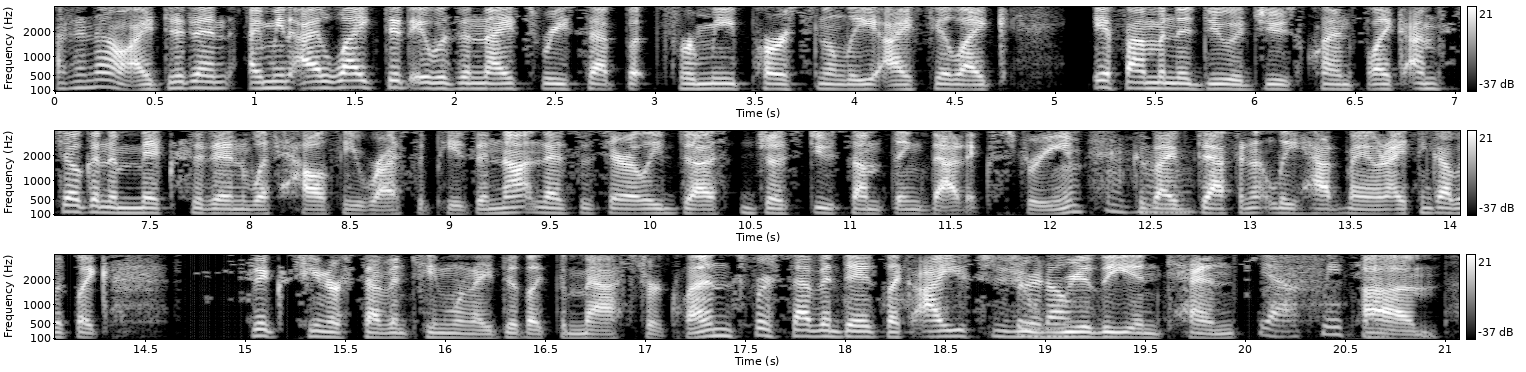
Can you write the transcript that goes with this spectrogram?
I don't know. I didn't. I mean, I liked it. It was a nice reset, but for me personally, I feel like if I'm going to do a juice cleanse, like I'm still going to mix it in with healthy recipes and not necessarily just just do something that extreme because I've definitely had my own. I think I was like 16 or 17 when I did like the master cleanse for 7 days. Like I used to do Brutal. really intense Yeah, me too. um,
